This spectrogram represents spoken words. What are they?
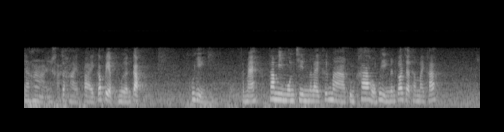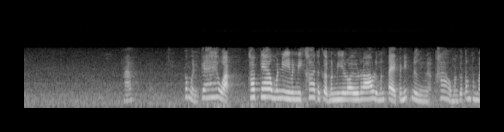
จะหายค่ะ จะหายไปก็เปรียบเหมือนกับผู้หญิงใช่ไหมถ้ามีมนทินอะไรขึ้นมาคุณค่าของผู้หญิงนั้นก็จะทำไมคะฮะก็เหมือนแก้วอะถ้าแก้วมณีมันมีค่าถ้าเกิดมันมีรอยร้าวหรือมันแตกไปนิดนึงเนี่ยค่าของมันก็ต้องทำไม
